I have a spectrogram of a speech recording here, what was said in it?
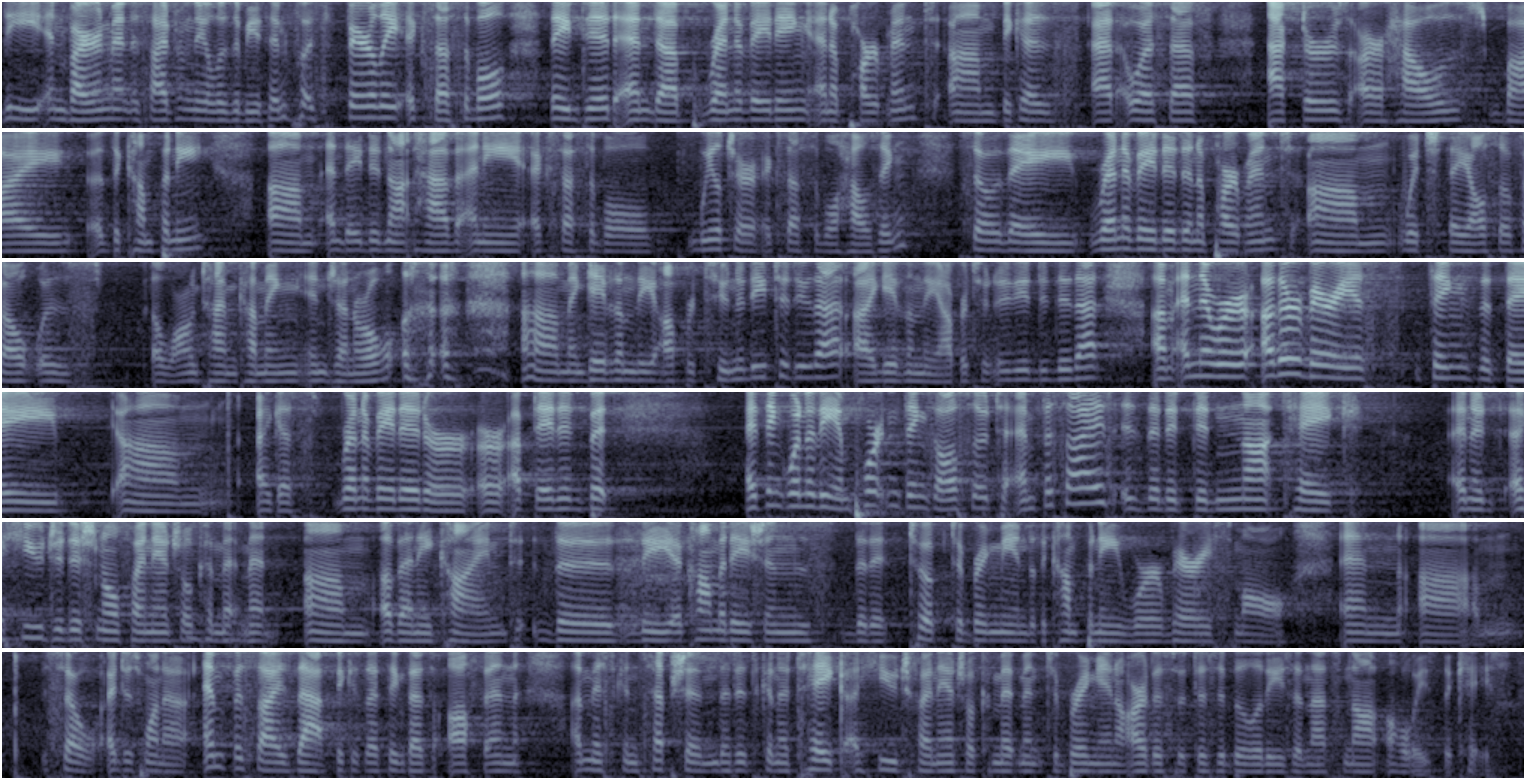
the environment, aside from the Elizabethan, was fairly accessible. They did end up renovating an apartment um, because at OSF, actors are housed by uh, the company, um, and they did not have any accessible wheelchair accessible housing. So they renovated an apartment, um, which they also felt was a long time coming in general um, and gave them the opportunity to do that. I gave them the opportunity to do that. Um, and there were other various things that they, um, I guess, renovated or, or updated. But I think one of the important things also to emphasize is that it did not take an, a, a, huge additional financial commitment um, of any kind. The, the accommodations that it took to bring me into the company were very small. And um, so I just want to emphasize that because I think that's often a misconception that it's going to take a huge financial commitment to bring in artists with disabilities, and that's not always the case.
